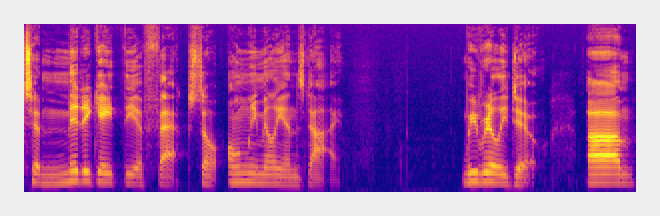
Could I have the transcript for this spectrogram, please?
to mitigate the effect so only millions die. We really do. Um,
